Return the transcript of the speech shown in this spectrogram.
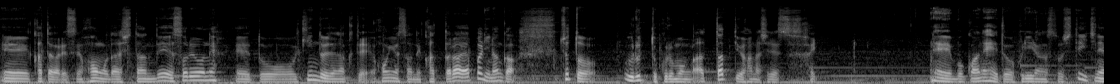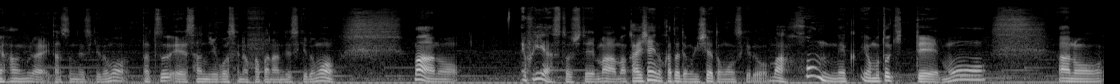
えー、方がですね本を出したんでそれをねえっ、と Kindle じゃなくて本屋さんで買ったらやっぱりなんかちょっとうるっとくるもんがあったっていう話です。はい。えー、僕はね、えーと、フリーランスとして1年半ぐらい経つんですけども経つ、えー、35歳のパパなんですけどもまああのフリーランスとして、まあ、まあ会社員の方でも一緒だと思うんですけど、まあ、本ね読む時ってもうあの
